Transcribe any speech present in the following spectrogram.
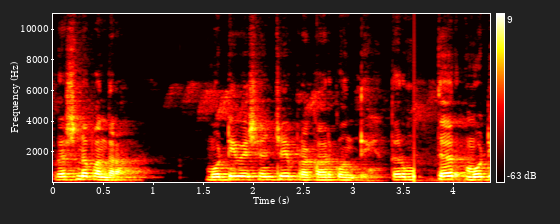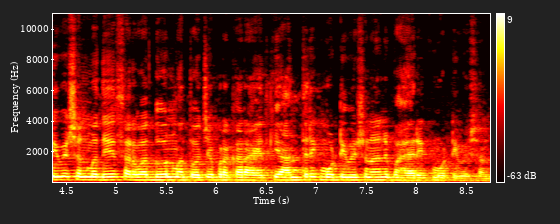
प्रश्न पंधरा मोटिवेशनचे प्रकार कोणते? तर तर मोटिवेशनमध्ये सर्वात दोन महत्त्वाचे प्रकार आहेत की आंतरिक मोटिवेशन आणि बाहेरिक मोटिवेशन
